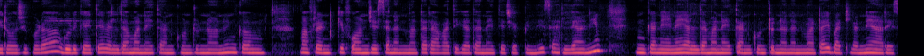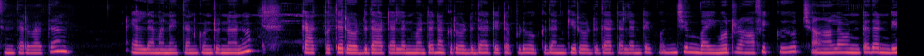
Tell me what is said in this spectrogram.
ఈరోజు కూడా గుడికి అయితే వెళ్దామని అయితే అనుకుంటున్నాను. ఇంకా మా ఫ్రెండ్కి ఫోన్ చేశాను అనమాట రావాతి కదా అని అయితే చెప్పింది. సర్లే అని ఇంకా నేనే వెళ్దామని అయితే అనుకుంటున్నాను అనమాట ఈ బట్టలన్నీ ఆరేసిన తర్వాత వెళ్దామని అయితే అనుకుంటున్నాను. కాకపోతే రోడ్డు దాటాలన్నమాట. నాకు రోడ్డు దాటేటప్పుడు ఒక్కదానికి రోడ్డు దాటాలంటే కొంచెం భయము. ట్రాఫిక్ చాలా ఉంటుందండి.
